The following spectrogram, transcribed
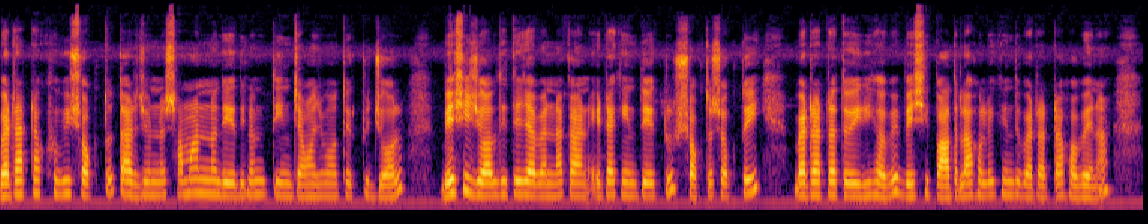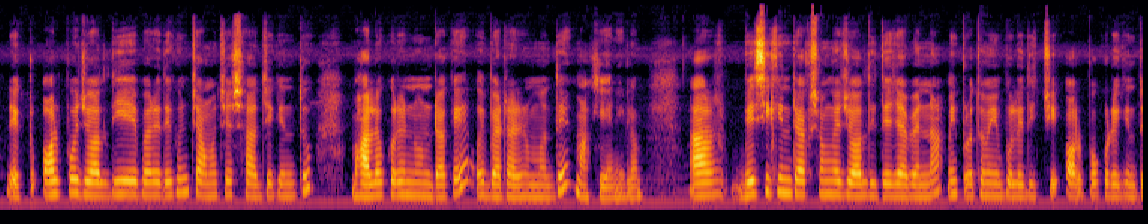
ব্যাটারটা খুবই শক্ত, তার জন্য সামান্য দিয়ে দিলাম তিন চামচ মতো একটু জল। বেশি জল দিতে যাবেন না, কারণ এটা কিন্তু একটু শক্ত শক্তই ব্যাটারটা তৈরি হবে। বেশি পাতলা হলে কিন্তু ব্যাটারটা হবে না। একটু অল্প জল দিয়ে এবারে দেখুন, চামচের সাহায্যে কিন্তু ভালো করে নুনটাকে ওই ব্যাটারের মধ্যে মাখিয়ে নিলাম। আর বেশি কিন্তু একসঙ্গে জল দিতে যাবেন না। আমি প্রথমেই বলে দিচ্ছি, অল্প করে কিন্তু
